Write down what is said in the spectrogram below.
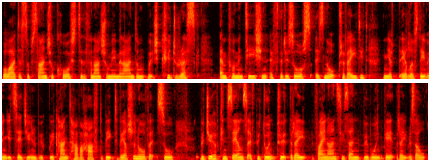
will add a substantial cost to the financial memorandum, which could risk implementation if the resource is not provided. In your earlier statement, you'd said you know, we can't have a half-baked version of it. So would you have concerns that if we don't put the right finances in, we won't get the right result?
